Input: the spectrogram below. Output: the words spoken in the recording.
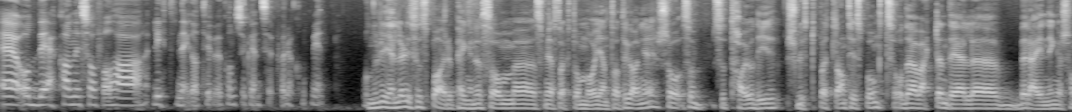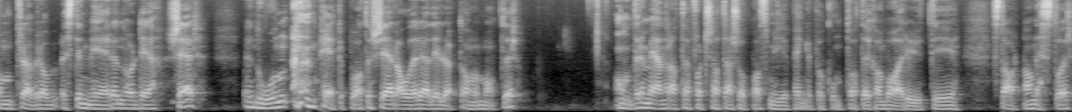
Eh, og det kan i så fall ha litt negative konsekvenser for økonomien. Og Når det gjelder disse sparepengene som, eh, som jeg snakket om nå gjentatte ganger, så, så, så, tar jo de slutt på et eller annet tidspunkt. Og det har vært en del eh, beregninger som prøver å estimere når det skjer. Noen peker på at det skjer allerede i løpet av noen måneder. Andre mener at det fortsatt er såpass mye penger på konto at det kan vare ut i starten av neste år.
